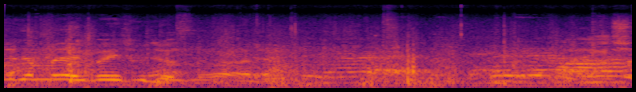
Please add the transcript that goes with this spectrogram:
Będziemy jak wejść wiosnę. Masz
